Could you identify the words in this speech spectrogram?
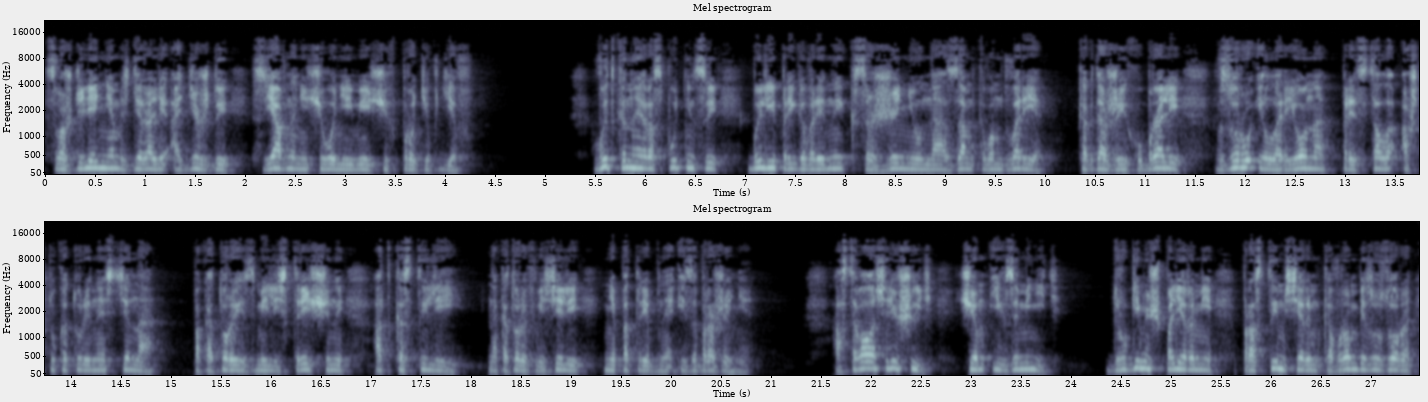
с вожделением сдирали одежды с явно ничего не имеющих против дев. Вытканные распутницы были приговорены к сожжению на замковом дворе. Когда же их убрали, взору Илариона предстала оштукатуренная стена, по которой измелись трещины от костылей, на которых висели непотребные изображения. Оставалось решить, чем их заменить. Другими шпалерами, простым серым ковром без узора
